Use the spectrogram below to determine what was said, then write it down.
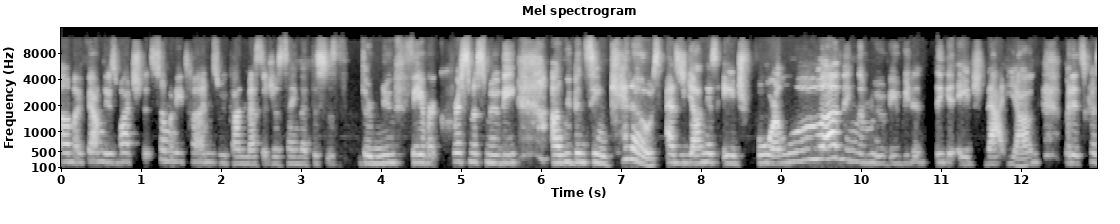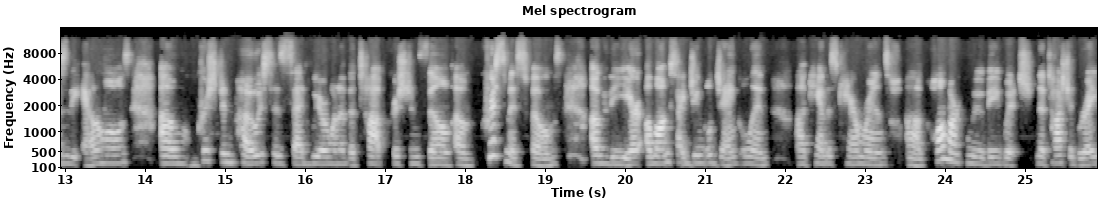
Um, my family has watched it so many times. We've gotten messages saying that this is their new favorite Christmas movie. Uh, we've been seeing kiddos as young as age four loving the movie. We didn't think it aged that young, but it's because of the animals. Um, Christian Post has said we are one of the top Christian film um, Christmas films of the year, alongside Jingle Jangle and uh, Candace Cameron's uh, Hallmark movie, which Natasha Bure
